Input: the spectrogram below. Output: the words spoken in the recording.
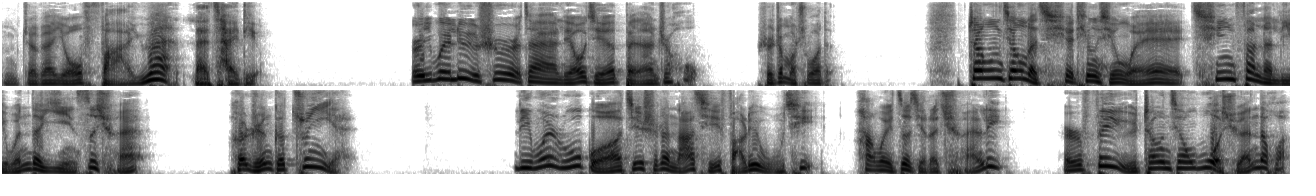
嗯这该由法院来裁定。而一位律师在了解本案之后是这么说的：张江的窃听行为侵犯了李文的隐私权和人格尊严。李文如果及时的拿起法律武器捍卫自己的权利，而非与张江斡旋的话，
